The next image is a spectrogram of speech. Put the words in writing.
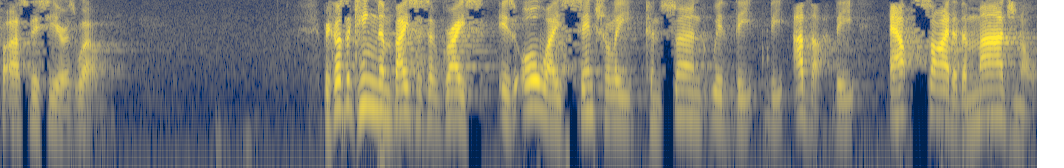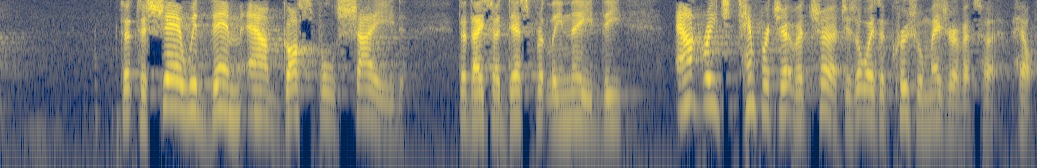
for us this year as well. Because the kingdom basis of grace is always centrally concerned with the, the other, the outsider, the marginal, to, to share with them our gospel shade that they so desperately need. The outreach temperature of a church is always a crucial measure of its health.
